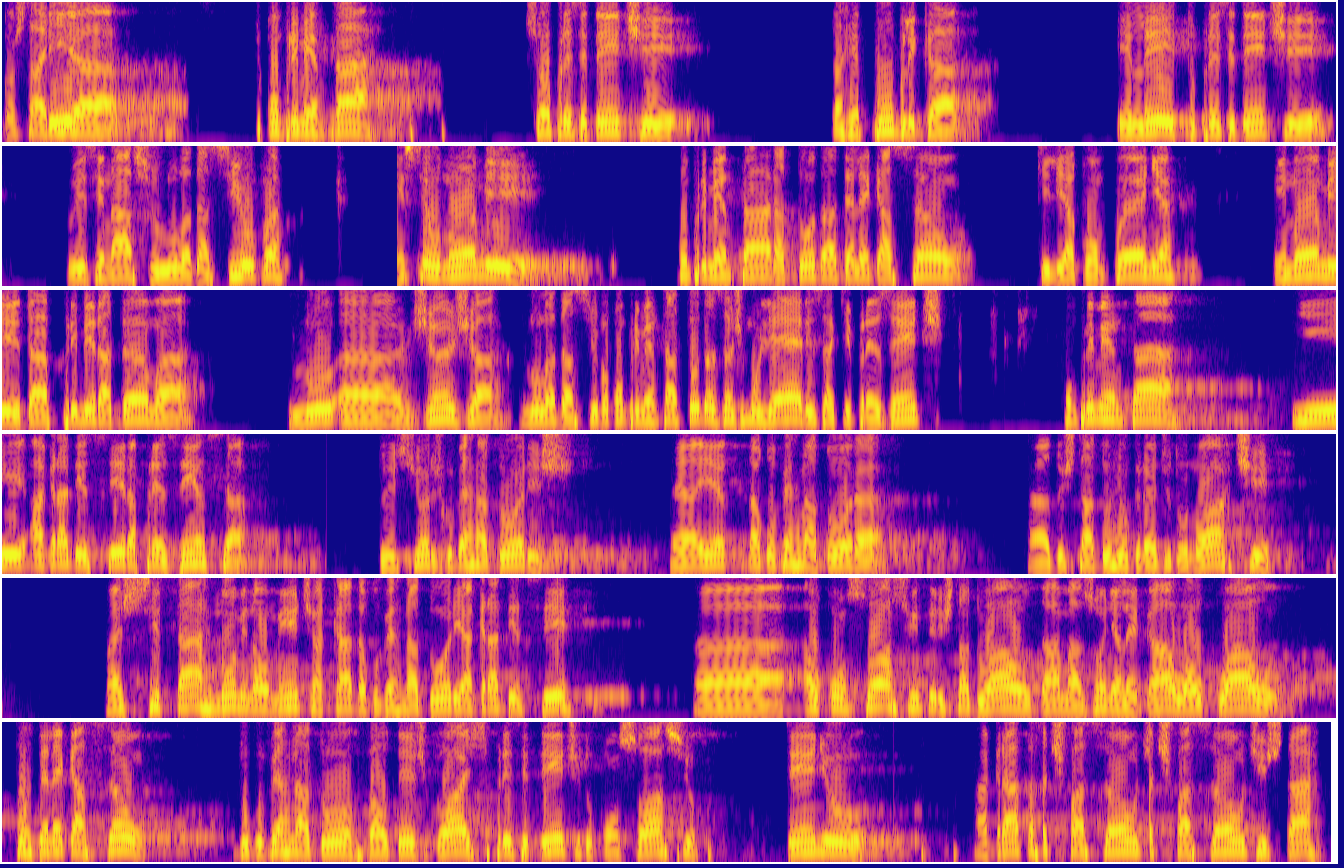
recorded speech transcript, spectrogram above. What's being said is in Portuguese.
Gostaria de cumprimentar o senhor presidente da República, eleito presidente Luiz Inácio Lula da Silva. Em seu nome, cumprimentar a toda a delegação que lhe acompanha. Em nome da primeira-dama Janja Lula da Silva, cumprimentar todas as mulheres aqui presentes. Cumprimentar e agradecer a presença dos senhores governadores, é, da governadora é, do estado do Rio Grande do Norte, mas citar nominalmente a cada governador e agradecer uh, ao consórcio interestadual da Amazônia Legal, ao qual, por delegação do governador Valdez Góes, presidente do consórcio, tenho a grata satisfação, satisfação de estar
